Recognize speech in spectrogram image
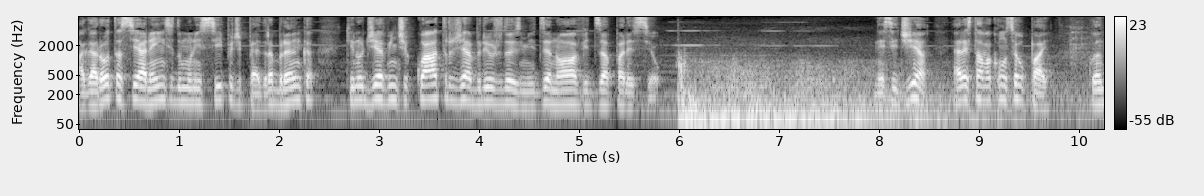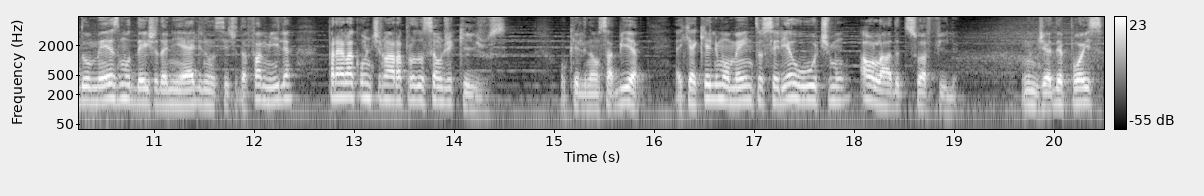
a garota cearense do município de Pedra Branca, que no dia 24 de abril de 2019 desapareceu. Nesse dia, ela estava com seu pai, quando o mesmo deixa Daniele no sítio da família para ela continuar a produção de queijos. O que ele não sabia é que aquele momento seria o último ao lado de sua filha. Um dia depois,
